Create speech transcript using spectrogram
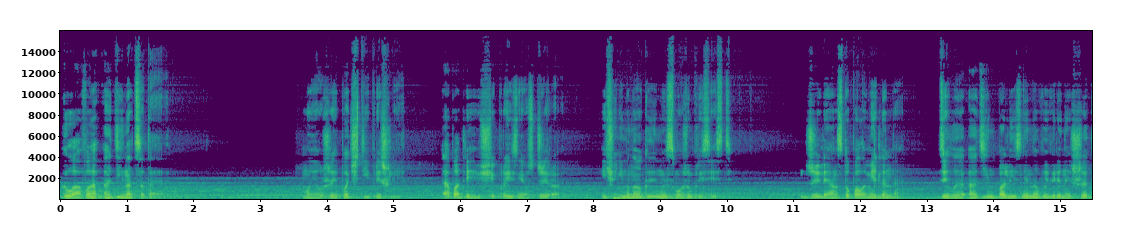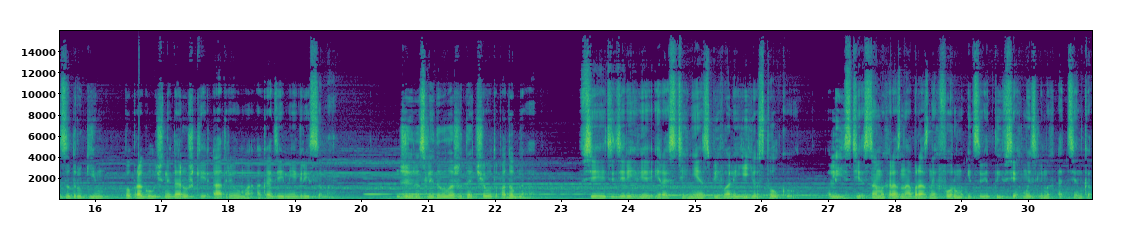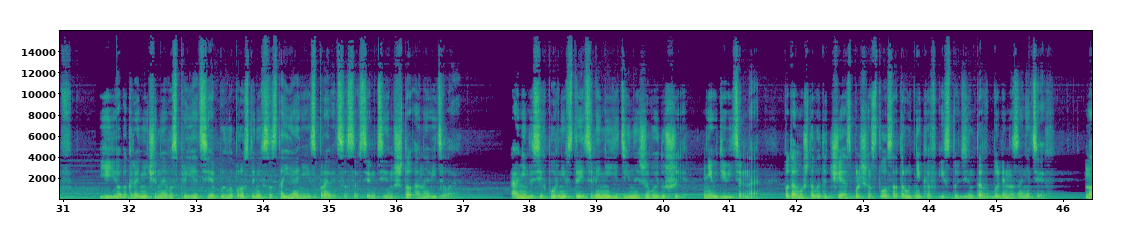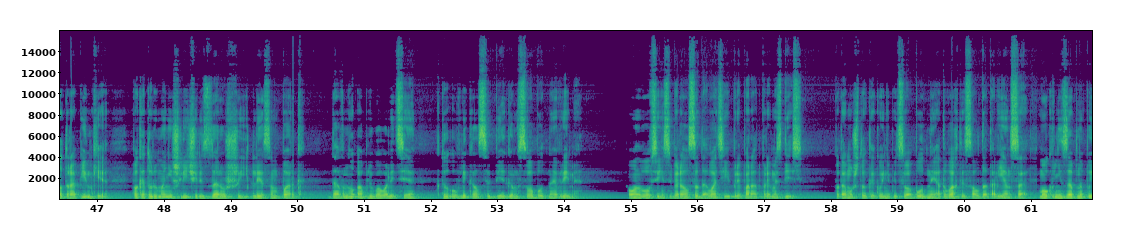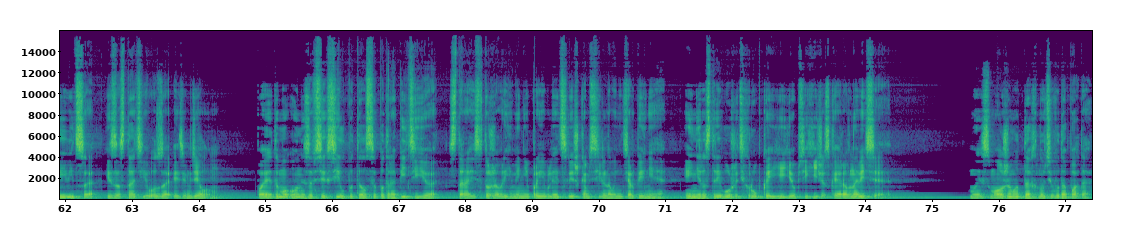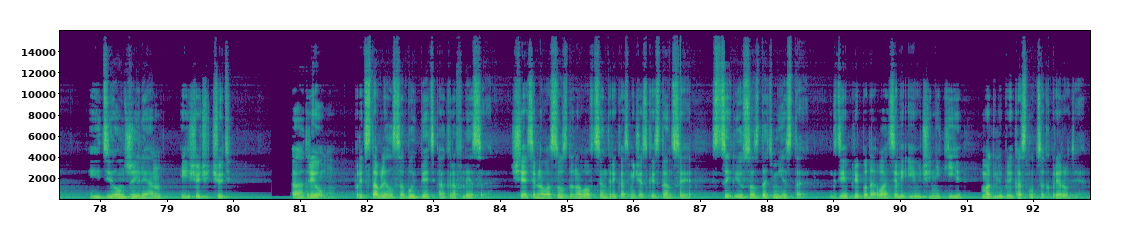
Глава 11 «Мы уже почти пришли», – ободряюще произнес Джиро. «Еще немного, и мы сможем присесть». Джиллиан ступала медленно, делая один болезненно выверенный шаг за другим по прогулочной дорожке атриума Академии Гриссома. Джиро следовало ожидать чего-то подобного. Все эти деревья и растения сбивали ее с толку – листья самых разнообразных форм и цветы всех мыслимых оттенков. Ее ограниченное восприятие было просто не в состоянии справиться со всем тем, что она видела. Они до сих пор не встретили ни единой живой души. Неудивительно, потому что в этот час большинство сотрудников и студентов были на занятиях. Но тропинки, по которым они шли через заросший лесом парк, давно облюбовали те, кто увлекался бегом в свободное время – он вовсе не собирался давать ей препарат прямо здесь, потому что какой-нибудь свободный от вахты солдат Альянса мог внезапно появиться и застать его за этим делом. Поэтому он изо всех сил пытался поторопить ее, стараясь в то же время не проявлять слишком сильного нетерпения и не растревожить хрупкое ее психическое равновесие. «Мы сможем отдохнуть у водопада. Идем, Джиллиан, еще чуть-чуть». Атриум представлял собой пять акров леса, тщательно воссозданного в центре космической станции с целью создать место, где преподаватели и ученики могли прикоснуться к природе.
